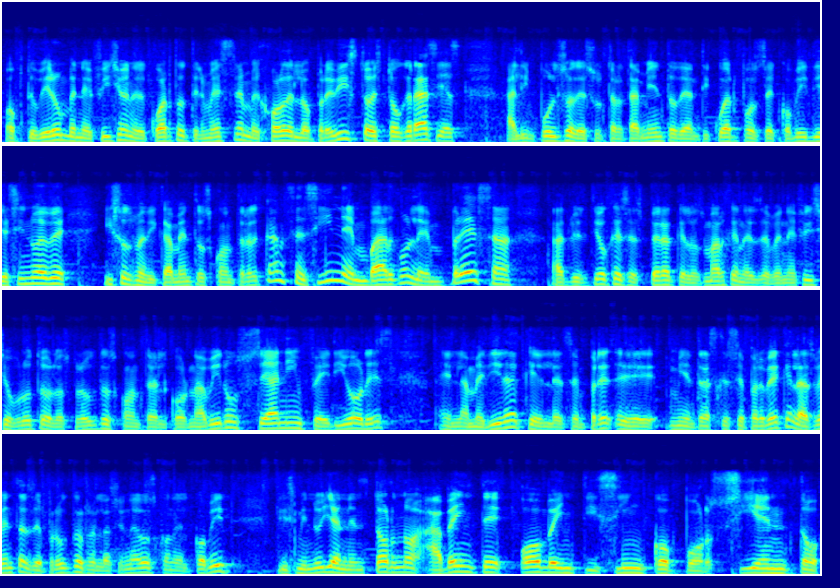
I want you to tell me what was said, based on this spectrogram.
obtuviera un beneficio en el cuarto trimestre mejor de lo previsto. Esto gracias al impulso de su tratamiento de anticuerpos de COVID-19 y sus medicamentos contra el cáncer. Sin embargo, la empresa advirtió que se espera que los márgenes de beneficio bruto de los productos contra el coronavirus sean inferiores en la medida que eh, mientras que se prevé que las ventas de relacionados con el COVID disminuyan en torno a 20 o 25%.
